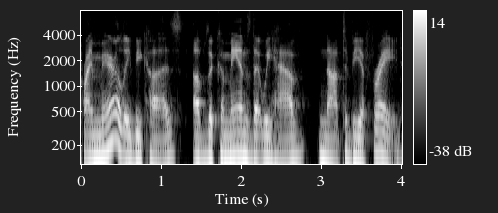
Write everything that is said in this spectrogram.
primarily because of the commands that we have not to be afraid.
